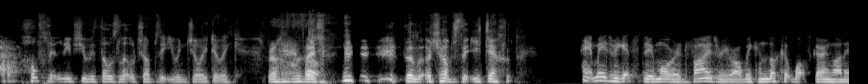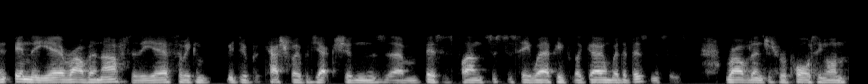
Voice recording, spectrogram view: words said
Hopefully, it leaves you with those little jobs that you enjoy doing, rather than the little jobs that you don't it means we get to do more advisory role. We can look at what's going on in, in the year rather than after the year. So we can we do cash flow projections, um, business plans, just to see where people are going with the businesses, rather than just reporting on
